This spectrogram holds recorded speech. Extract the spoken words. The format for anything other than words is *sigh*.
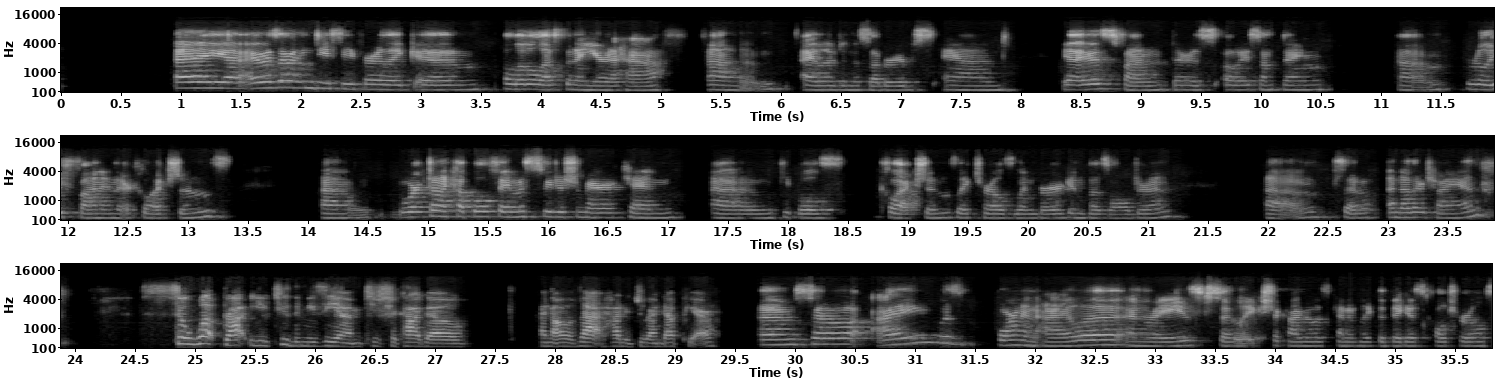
I uh, I was out in DC for like um, a little less than a year and a half. Um, I lived in the suburbs, and yeah, it was fun. There's always something um, really fun in their collections. Um, worked on a couple famous Swedish American um, people's collections, like Charles Lindbergh and Buzz Aldrin. Um, so another tie-in. *laughs* So, what brought you to the museum, to Chicago, and all of that? How did you end up here? Um, so I was born in Iowa and raised, so like Chicago was kind of like the biggest cultural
